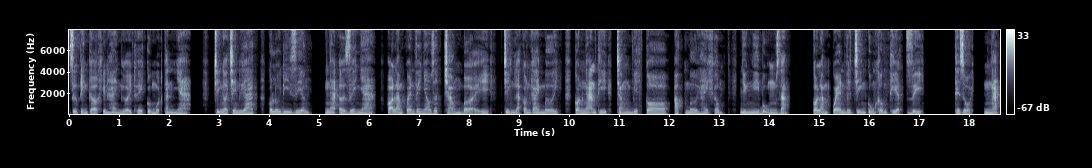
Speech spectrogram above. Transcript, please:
Sự tình cờ khiến hai người thuê cùng một căn nhà. Trinh ở trên gác, có lối đi riêng, Ngạn ở dưới nhà. Họ làm quen với nhau rất chóng bởi Trinh là con gái mới, còn Ngạn thì chẳng biết có óc mới hay không, nhưng nghĩ bụng rằng có làm quen với Trinh cũng không thiệt gì. Thế rồi Ngạn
